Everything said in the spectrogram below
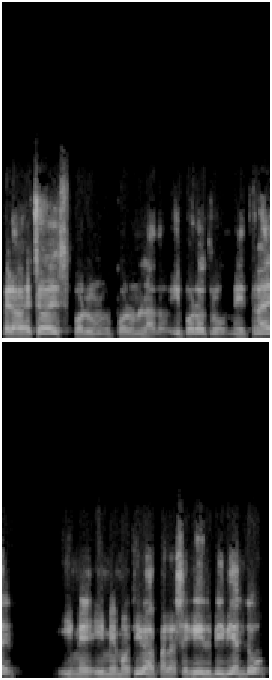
pero hecho es por un, por un lado. Y por otro, me trae y me, y me motiva para seguir viviendo,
